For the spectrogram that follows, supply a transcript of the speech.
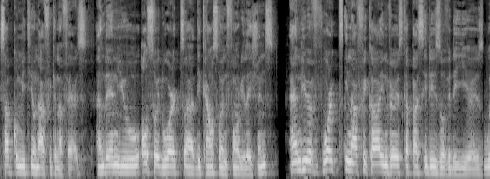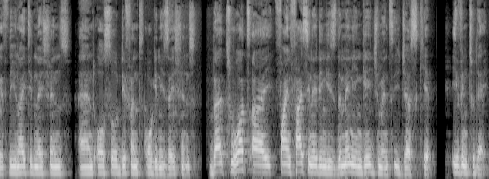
subcommittee on African affairs. And then you also had worked at the Council on Foreign Relations. And you have worked in Africa in various capacities over the years with the United Nations and also different organizations. But what I find fascinating is the many engagements you just keep, even today.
